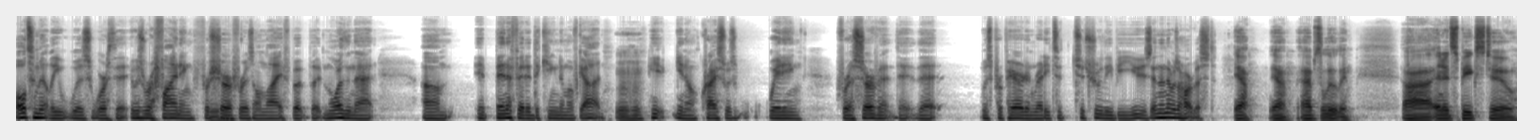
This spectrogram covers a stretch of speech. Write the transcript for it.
ultimately was worth it. It was refining for mm-hmm. sure for his own life, but but more than that, um, it benefited the kingdom of God. He, you know, Christ was waiting for a servant that that was prepared and ready to to truly be used. And then there was a harvest. Yeah, yeah, absolutely. Uh, and it speaks to,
